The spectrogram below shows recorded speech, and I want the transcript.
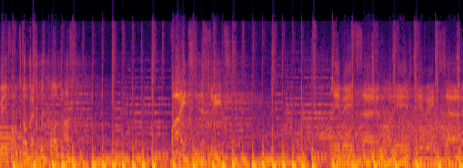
Uniforms covered with gold dust. Fights in the streets. Living ceremonies, living ceremonies,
